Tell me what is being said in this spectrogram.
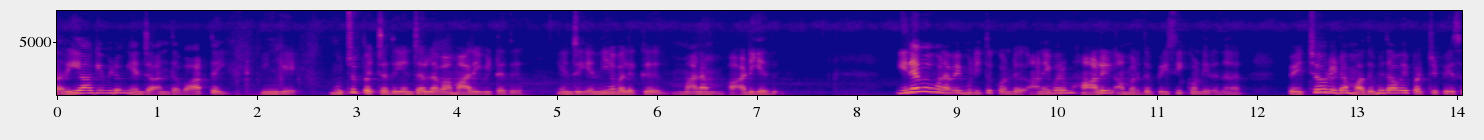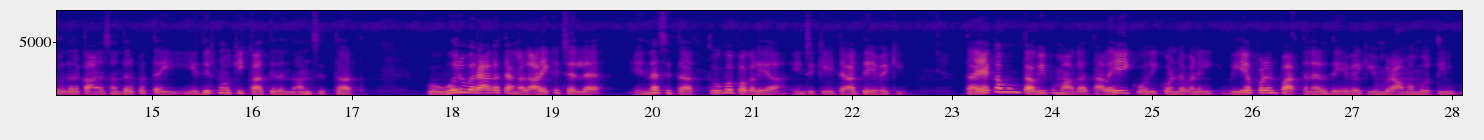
சரியாகிவிடும் என்ற அந்த வார்த்தை இங்கே முற்றுப்பெற்றது என்றல்லவா மாறிவிட்டது என்று எண்ணியவளுக்கு மனம் வாடியது. இரவு உணவை முடித்துக்கொண்டு அனைவரும் ஹாலில் அமர்ந்து பேசிக் கொண்டிருந்தனர் பெற்றோரிடம் மதுமிதாவை பற்றி பேசுவதற்கான சந்தர்ப்பத்தை எதிர்நோக்கி காத்திருந்தான் சித்தார்த். ஒவ்வொருவராக தங்கள் அறைக்கு செல்ல என்ன சித்தார்த் தூங்க போகலையா? என்று கேட்டார் தேவகி. தயக்கமும் தவிப்புமாக தலையை கோதிக்கொண்டவனை வியப்புடன் பார்த்தனர் தேவகியும் ராமமூர்த்தியும்.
